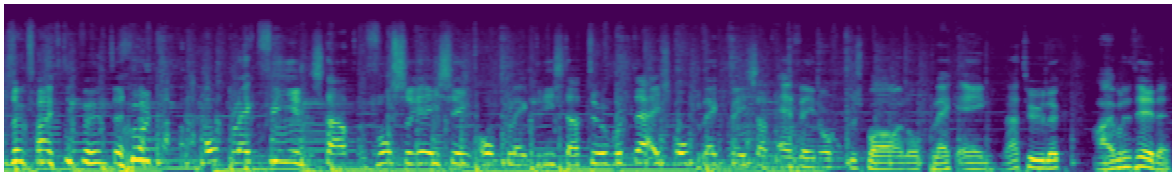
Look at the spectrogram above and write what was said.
is ook 15 punten. Goed, op plek 4 staat Vossen Racing. Op plek 3 staat Turbo Thijs. Op plek 2 staat F1 Octopus Ball. En op plek 1 natuurlijk Hybrid Hidden.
